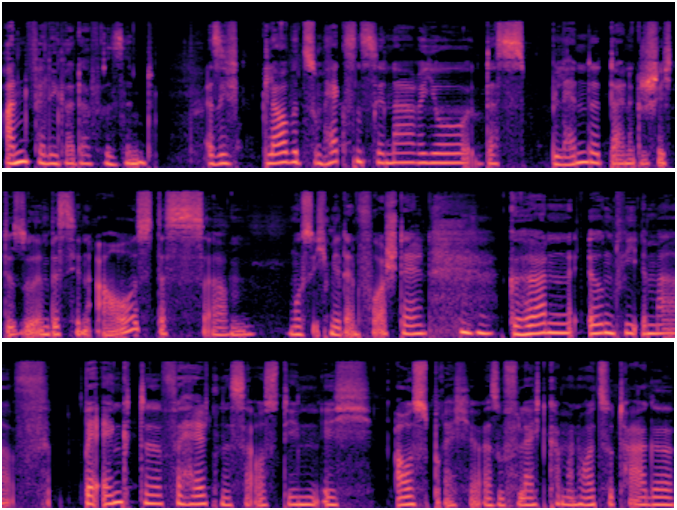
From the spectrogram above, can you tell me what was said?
anfälliger dafür sind. Also ich glaube, zum Hexenszenario, das blendet deine Geschichte so ein bisschen aus. Das ähm, muss ich mir dann vorstellen. Mhm. Gehören irgendwie immer beengte Verhältnisse, aus denen ich ausbreche. Also vielleicht kann man heutzutage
